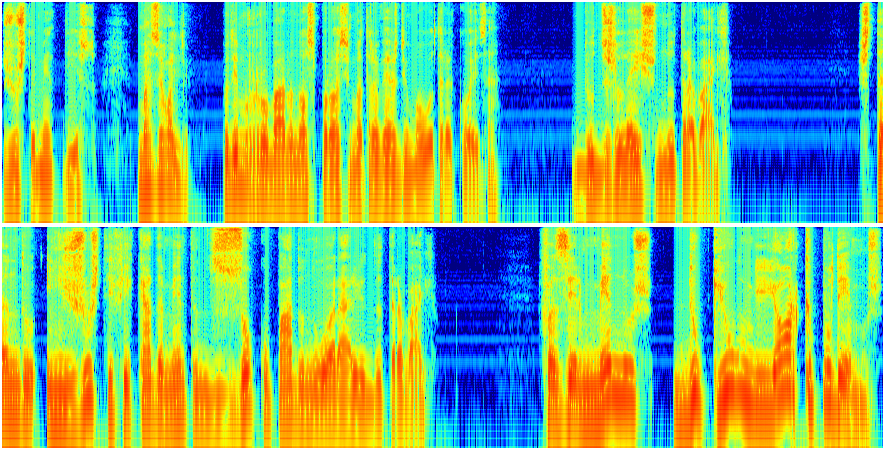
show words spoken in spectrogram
justamente disso. Mas olhe, podemos roubar o nosso próximo através de uma outra coisa: do desleixo no trabalho. Estando injustificadamente desocupado no horário de trabalho. Fazer menos do que o melhor que podemos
